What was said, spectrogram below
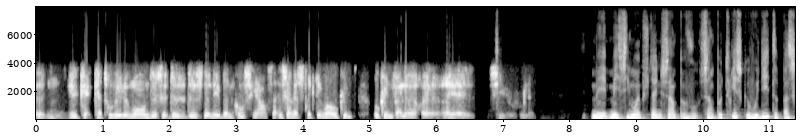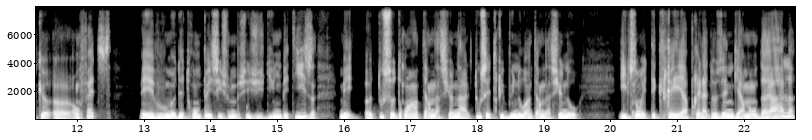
euh, qu'a trouvé le monde de, se donner bonne conscience. Ça n'a strictement aucune, aucune valeur réelle, si vous voulez. Mais, mais Simon Epstein, c'est un, peu, un peu triste que vous dites, parce que, euh, en fait, et vous me détrompez si je, si je dis une bêtise, mais euh, tout ce droit international, tous ces tribunaux internationaux, Ils ont été créés après la Deuxième Guerre mondiale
